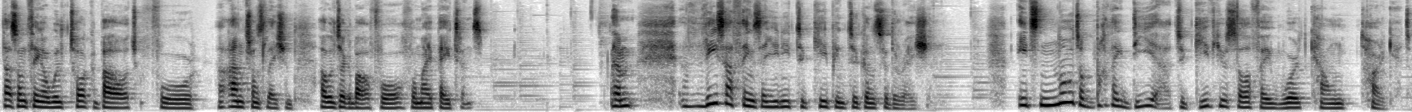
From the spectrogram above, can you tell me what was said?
That's something I will talk about for uh, and translation. I will talk about for for my patrons. Um, these are things that you need to keep into consideration. It's not a bad idea to give yourself a word count target.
